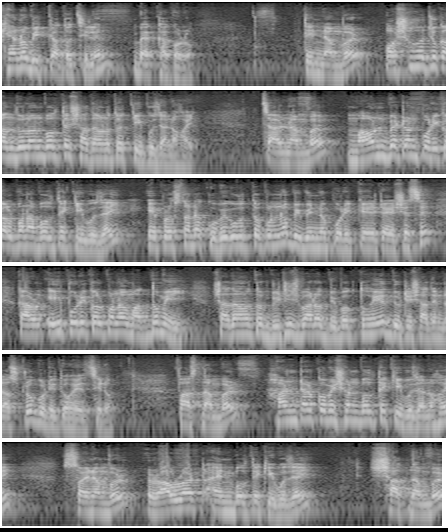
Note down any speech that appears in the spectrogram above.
কেন বিখ্যাত ছিলেন? ব্যাখ্যা করো। তিন নম্বর, অসহযোগ আন্দোলন বলতে সাধারণত কী বোঝানো হয়? চার নম্বর, মাউন্ট বেটন পরিকল্পনা বলতে কী বোঝায়? এই প্রশ্নটা খুবই গুরুত্বপূর্ণ, বিভিন্ন পরীক্ষায় এটা এসেছে। কারণ এই পরিকল্পনার মাধ্যমেই সাধারণত ব্রিটিশ ভারত বিভক্ত হয়ে দুটি স্বাধীন রাষ্ট্র গঠিত হয়েছিল। ফার্স্ট নাম্বার, হান্টার কমিশন বলতে কী বোঝানো হয়? ছয় নম্বর, রাওলাট আইন বলতে কী বোঝায়? সাত নম্বর,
